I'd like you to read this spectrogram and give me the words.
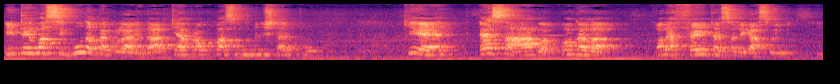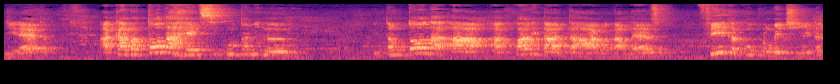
E tem uma segunda peculiaridade, que é a preocupação do Ministério Público, que é essa água, quando, ela, quando é feita essa ligação direta, acaba toda a rede se contaminando. Então toda a, a qualidade da água da DESO fica comprometida,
